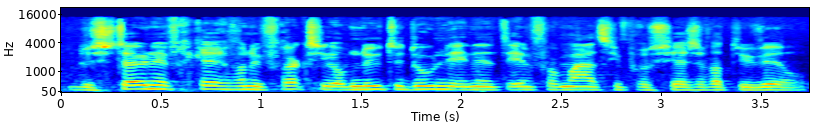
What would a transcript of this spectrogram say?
de steun heeft gekregen van uw fractie om nu te doen in het informatieproces wat u wil?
